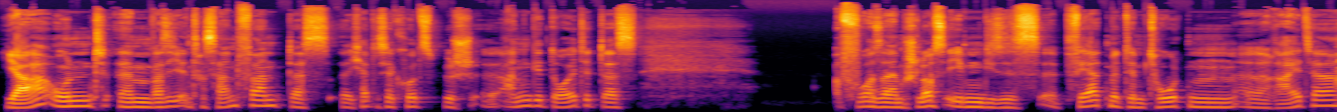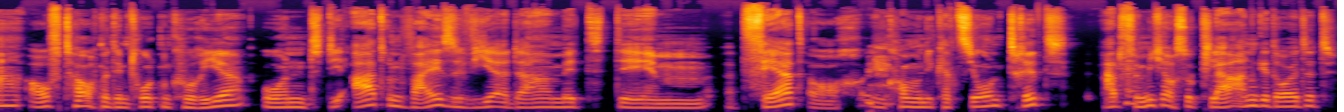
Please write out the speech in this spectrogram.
Ja, und, ähm, was ich interessant fand, dass ich hatte es ja kurz äh, angedeutet, dass vor seinem Schloss eben dieses, äh, Pferd mit dem toten, äh, Reiter auftaucht, mit dem toten Kurier. Und die Art und Weise, wie er da mit dem, äh, Pferd auch in Kommunikation tritt, hat für mich auch so klar angedeutet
